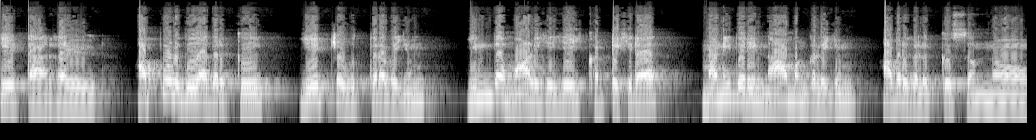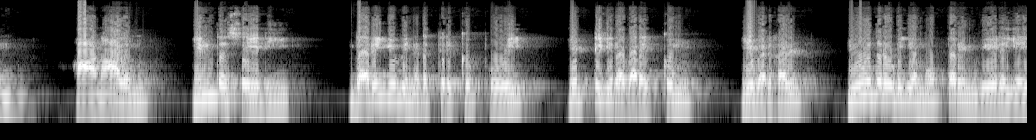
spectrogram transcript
கேட்டார்கள். அப்பொழுது அதற்கு ஏற்ற உத்தரவையும் இந்த மாளிகையை கட்டுகிற மனிதரின் நாமங்களையும் அவர்களுக்கு சொன்னோம். ஆனாலும் இந்த செய்தி தரியுவினிடத்திற்கு போய் எட்டுகிற வரைக்கும் இவர்கள் யூதருடைய மூப்பரின் வேலையை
